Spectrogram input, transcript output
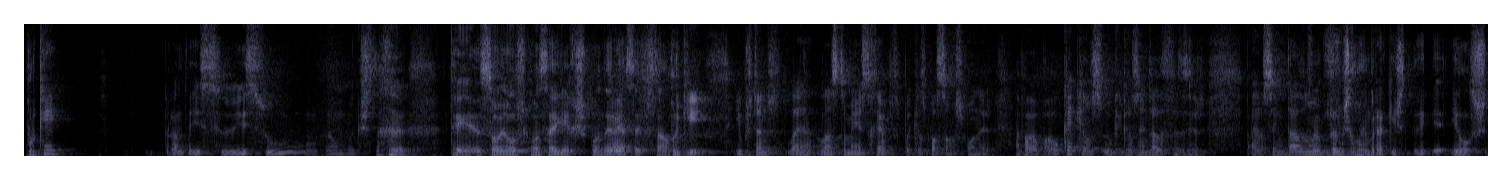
Porquê? Pronto, isso, isso é uma questão. Tem- só eles conseguem responder Ok? a essa questão. Porquê? E portanto lan- lanço também este repto para que eles possam responder. Ah, pá, pá, o, que é que eles, o que é que eles têm estado a fazer? Pá, eles têm estado uns- Vamos relembrar que isto, eles,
